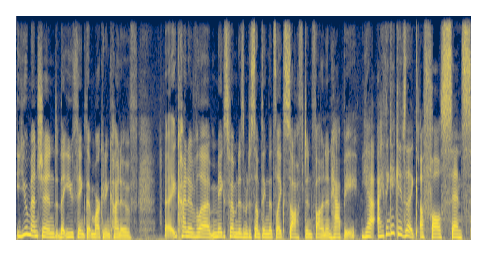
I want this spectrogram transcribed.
you mentioned that you think that marketing kind of it kind of uh, makes feminism into something that's like soft and fun and happy. Yeah, I think it gives like a false sense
